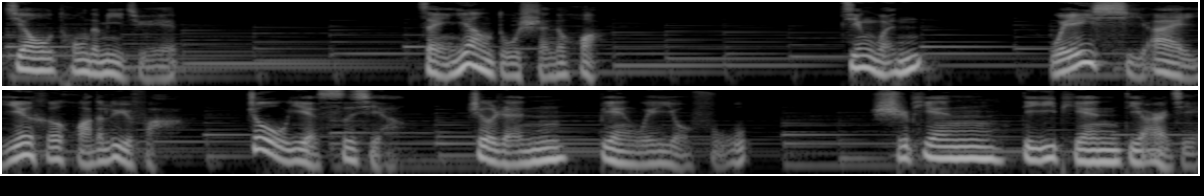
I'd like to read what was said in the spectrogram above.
交通的秘诀：怎样读神的话？经文。唯喜爱耶和华的律法，昼夜思想，这人便为有福。诗篇第一篇第二节，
